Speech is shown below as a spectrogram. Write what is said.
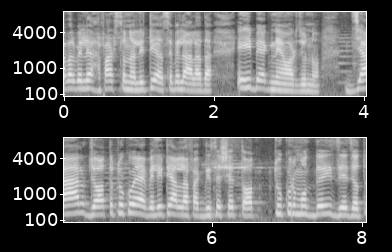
আবার বেলে পার্সোনালিটি আছে বেলে আলাদা। এই ব্যাগ নেওয়ার জন্য। যার যতটুকু অ্যাবিলিটি আল্লাহ পাক দিছে, সে ততটুকুর মধ্যেই যে যত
